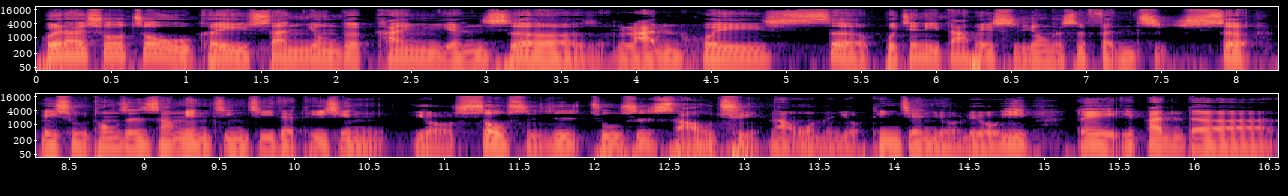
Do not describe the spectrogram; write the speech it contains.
回来说，周五可以善用的看颜色蓝灰色，不建议搭配使用的是粉紫色。例如通身上面禁忌的提醒有受死日，诸事少取。那我们有听见有留意。对一般的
